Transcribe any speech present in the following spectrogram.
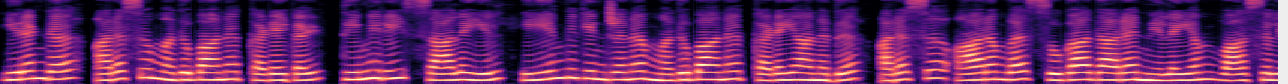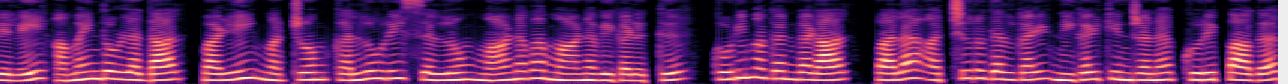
இரண்டு அரசு மதுபான கடைகள் திமிரி சாலையில் இயங்குகின்றன. மதுபான கடையானது அரசு ஆரம்ப சுகாதார நிலையம் வாசலிலே அமைந்துள்ளதால் பள்ளி மற்றும் கல்லூரி செல்லும் மாணவ மாணவிகளுக்கு குடிமகன்களால் பல அச்சுறுதல்கள் நிகழ்கின்றன. குறிப்பாக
